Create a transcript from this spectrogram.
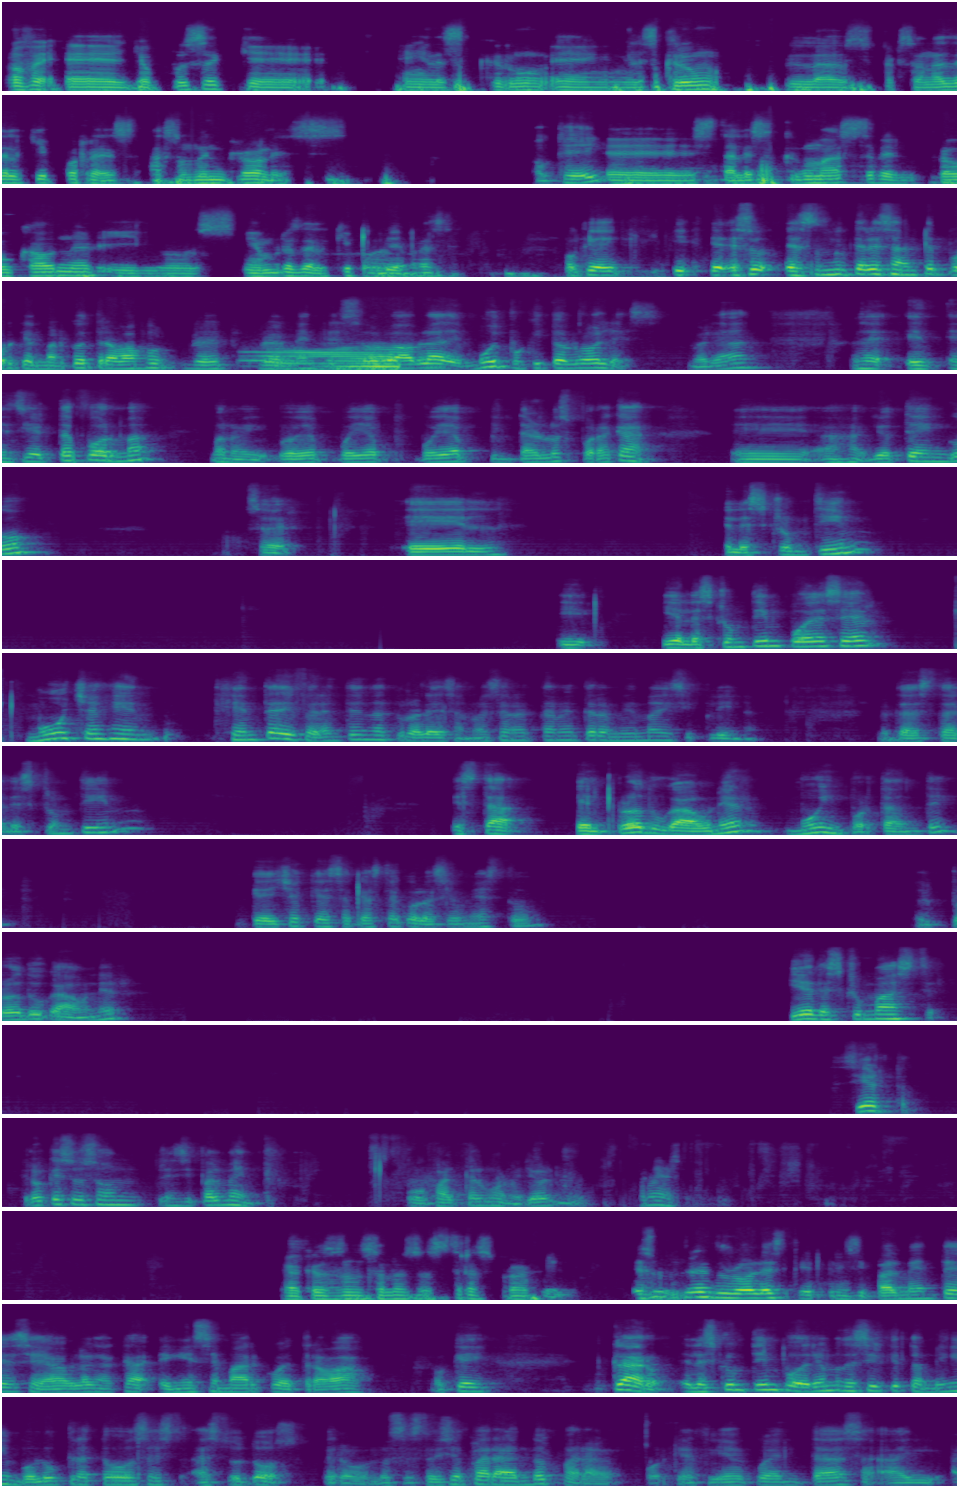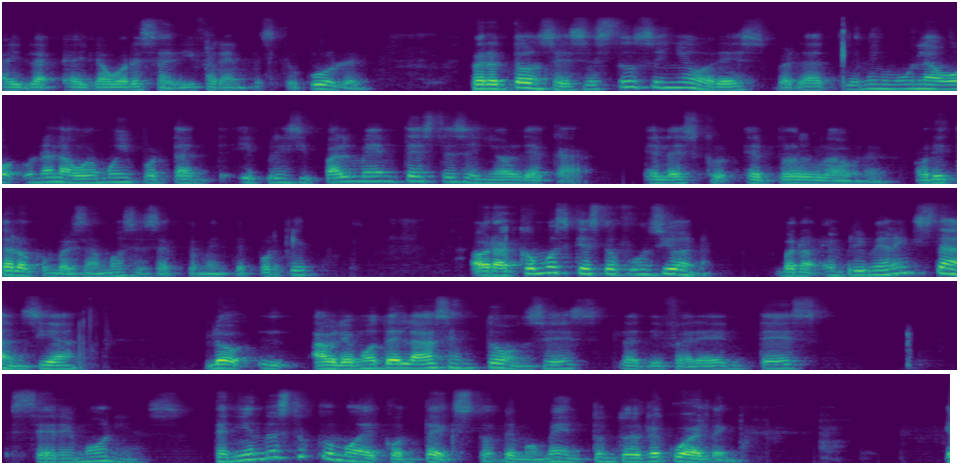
Profe, eh, yo puse que en el Scrum, en el Scrum las personas del equipo asumen roles. Ok. Eh, está el Scrum Master, el Pro Owner y los miembros del equipo. Ok, y eso, es muy interesante porque el marco de trabajo realmente solo habla de muy poquitos roles, ¿verdad? en, cierta forma, bueno, voy a, voy a, voy a pintarlos por acá. Eh, yo tengo, vamos a ver, el, el Scrum Team. Y, y el Scrum Team puede ser mucha gente, gente de diferentes naturaleza, no es exactamente la misma disciplina. Está el Scrum Team, está el Product Owner, muy importante, que he dicho que sacaste a colación esto, el Product Owner y el Scrum Master. ¿Cierto? Creo que esos son principalmente. ¿O falta alguno? Yo, Creo que son solo esos tres, profe. Esos tres roles que principalmente se hablan acá en ese marco de trabajo. ¿Ok? Claro, el Scrum Team podríamos decir que también involucra a todos est- a estos dos, pero los estoy separando para, porque a fin de cuentas hay, hay, hay labores diferentes que ocurren. Pero entonces, estos señores, ¿verdad? Tienen un labor- una labor muy importante y principalmente este señor de acá, el, el Product Owner. Ahorita lo conversamos exactamente por qué. Ahora, ¿cómo es que esto funciona? Bueno, en primera instancia, lo, hablemos de las entonces, las diferentes ceremonias. Teniendo esto como de contexto, de momento, entonces recuerden,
